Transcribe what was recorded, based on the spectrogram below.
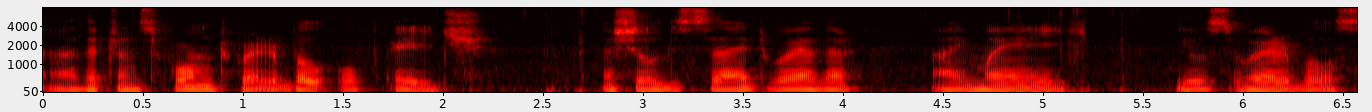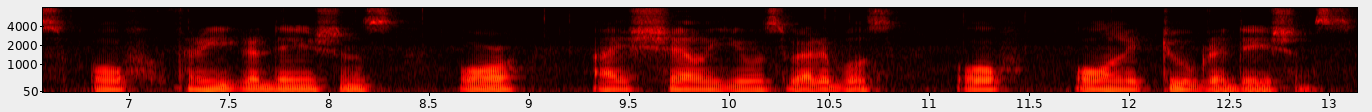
uh, the transformed variable of h. I shall decide whether I may use variables of three gradations or I shall use variables of only two gradations.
